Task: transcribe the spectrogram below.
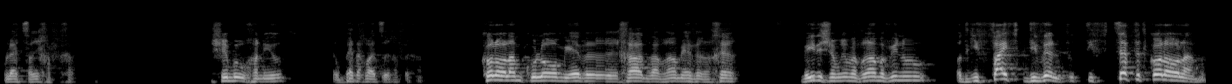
הוא לא היה צריך אף אחד. עשיר ברוחניות, הוא בטח לא היה צריך אף אחד. כל העולם כולו מעבר אחד ואברהם מעבר אחר. ביידיש אומרים, אברהם אבינו האט געפייפט די וועלט, הוא צפצף את כל העולם. הוא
